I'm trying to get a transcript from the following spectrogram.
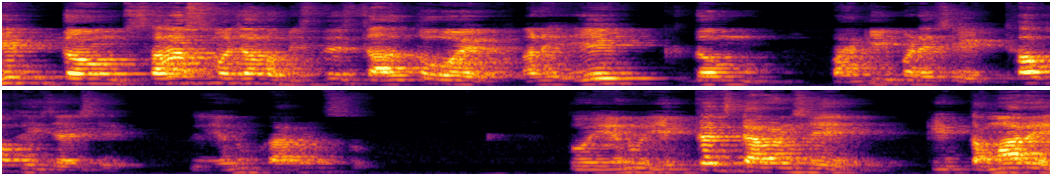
એકદમ સરસ મજાનો બિઝનેસ ચાલતો હોય અને એકદમ ભાગી પડે છે, ઠપ થઈ જાય છે. તો એનું કારણ શું? તો એનું એક જ કારણ છે કે તમારે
